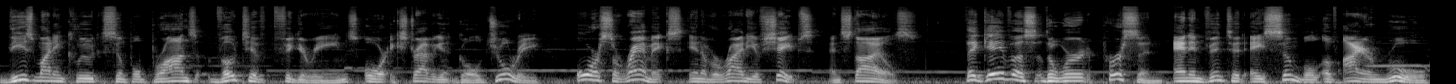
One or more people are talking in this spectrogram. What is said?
These might include simple bronze votive figurines or extravagant gold jewelry or ceramics in a variety of shapes and styles. They gave us the word person and invented a symbol of iron rule,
